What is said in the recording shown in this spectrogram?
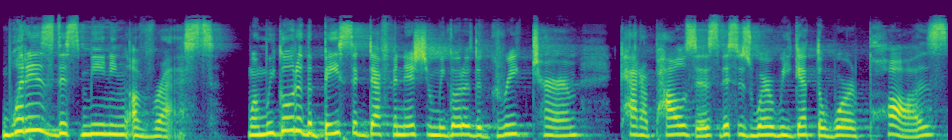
What is this meaning of rest? When we go to the basic definition, we go to the Greek term katapausis. This is where we get the word pause.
